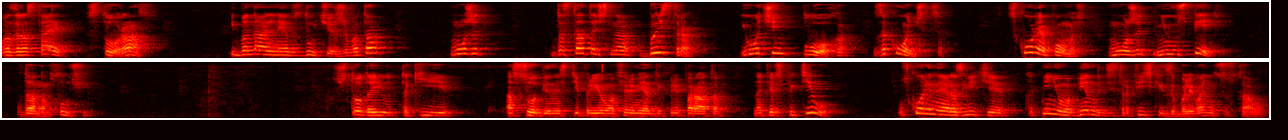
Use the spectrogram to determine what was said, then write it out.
возрастает в 100 раз. И банальное вздутие живота может достаточно быстро и очень плохо закончиться. Скорая помощь может не успеть в данном случае. Что дают такие особенности приема ферментных препаратов на перспективу? Ускоренное развитие как минимум обмена дистрофических заболеваний суставов.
